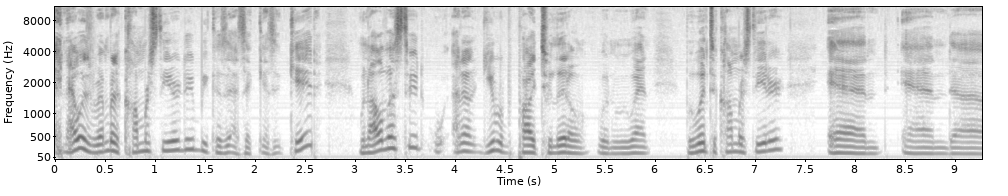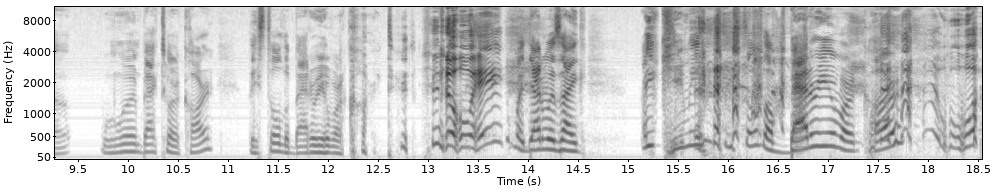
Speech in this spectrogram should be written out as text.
and I always remember Commerce Theater, dude, because as a as a kid, when all of us, dude, I don't, you were probably too little when we went. We went to Commerce Theater, and and uh, when we went back to our car, they stole the battery of our car, dude. no way. My dad was like, "Are you kidding me? They stole the battery of our car." what?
